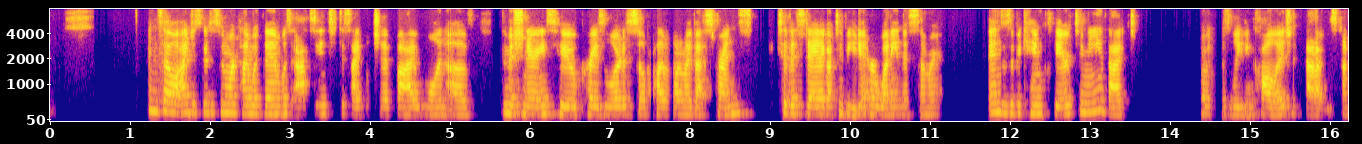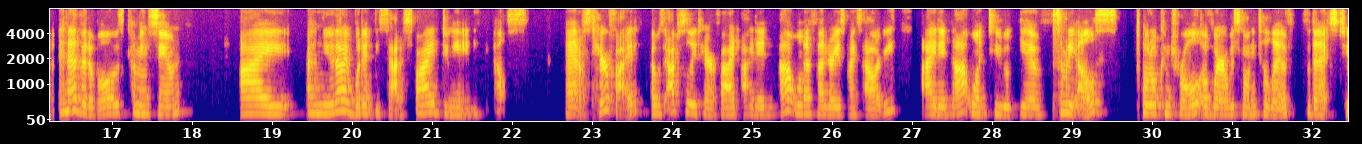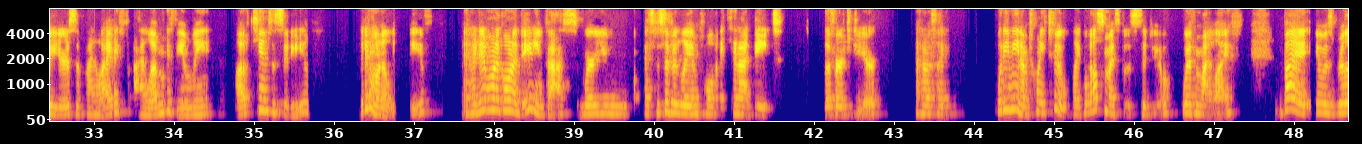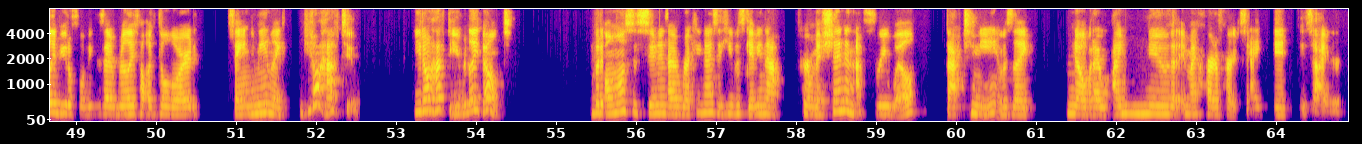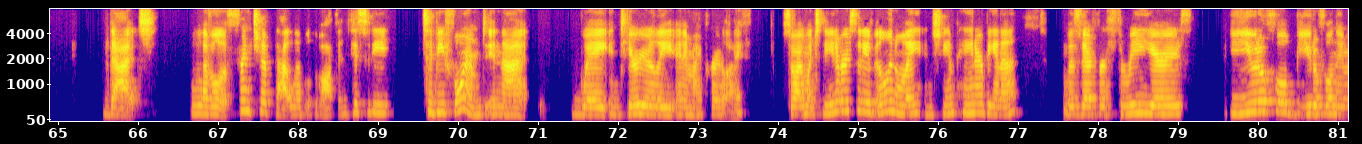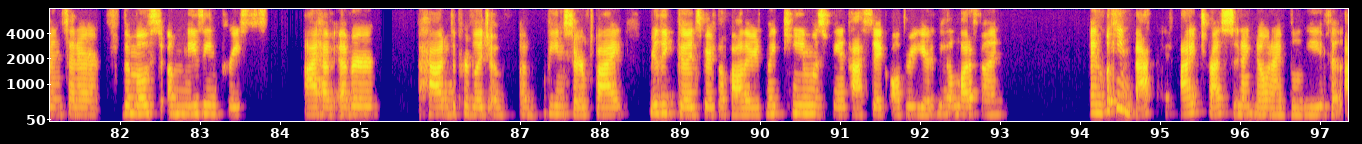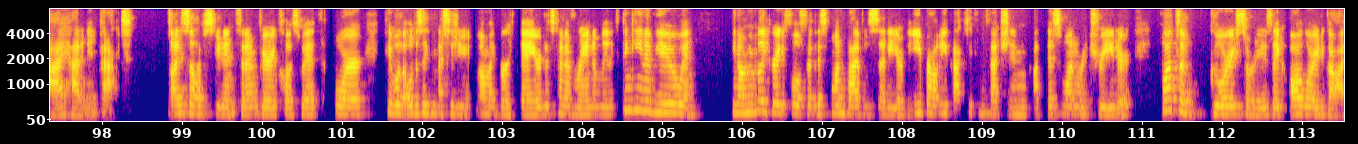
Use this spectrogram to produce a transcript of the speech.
And so I just got to spend more time with them, was asked into discipleship by one of the missionaries who, praise the Lord, is still probably one of my best friends to this day. I got to be at her wedding this summer. And as it became clear to me that was leaving college, and that was kind of inevitable, it was coming soon. I I knew that I wouldn't be satisfied doing anything else. And I was terrified. I was absolutely terrified. I did not want to fundraise my salary. I did not want to give somebody else total control of where I was going to live for the next two years of my life. I love my family, love Kansas City. I didn't want to leave. And I didn't want to go on a dating fast where you, I specifically am told I cannot date the first year. And I was like, what do you mean? I'm 22. Like, what else am I supposed to do with my life? But it was really beautiful because I really felt like the Lord saying to me, like, you don't have to. You don't have to. You really don't. But almost as soon as I recognized that He was giving that permission and that free will, back to me, it was like, no, but I, I knew that in my heart of hearts, I did desire that level of friendship, that level of authenticity to be formed in that way interiorly and in my prayer life. So I went to the University of Illinois in Champaign, Urbana, was there for three years. Beautiful, beautiful Newman Center, the most amazing priests I have ever had the privilege of, of being served by really good spiritual fathers. My team was fantastic all three years. We had a lot of fun. And looking back, I trust and I know and I believe that I had an impact. I still have students that I'm very close with, or people that will just like message you on my birthday, or just kind of randomly like thinking of you. And, you know, I'm really grateful for this one Bible study, or that you brought me back to confession at this one retreat, or lots of glory stories, like all glory to God.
